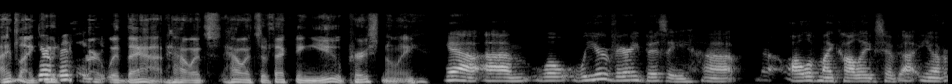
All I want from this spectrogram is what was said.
I'd like You're you to busy. start with that. How it's how it's affecting you personally. Yeah, um, well, we are very busy. Uh, all of my colleagues have, uh, you know,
